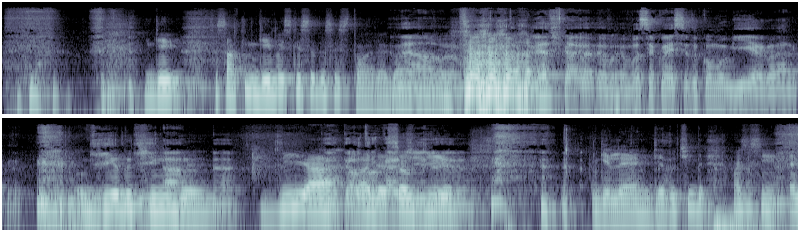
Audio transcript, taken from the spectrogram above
ninguém, você sabe que ninguém vai esquecer dessa história agora. Não, né? eu, ficar, eu, eu, vou ser conhecido como guia agora, cara. O guia, guia do guia, Tinder. Né? Guia. Até o Olha, trocadilho guia. Aí, né? Guilherme, guia do Tinder. Mas assim, é,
